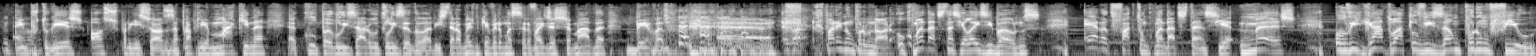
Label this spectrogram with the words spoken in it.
Muito em bom. português, ossos preguiçosos, a própria máquina a culpabilizar o utilizador. Isto era o mesmo que haver uma cerveja chamada bêbado. Ah, agora, reparem num pormenor: o comando à distância Lazy Bones era de facto um comando à distância, mas ligado à televisão por um fio.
